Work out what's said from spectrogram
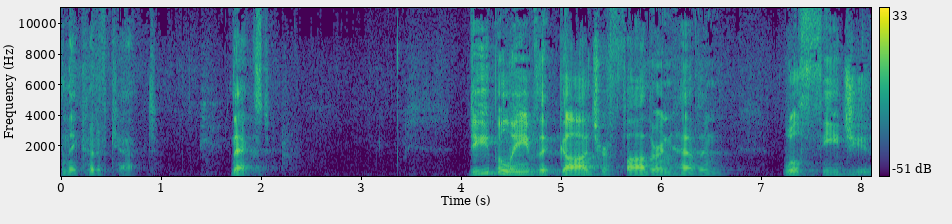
and they could have kept. Next. Do you believe that God, your Father in heaven, will feed you?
